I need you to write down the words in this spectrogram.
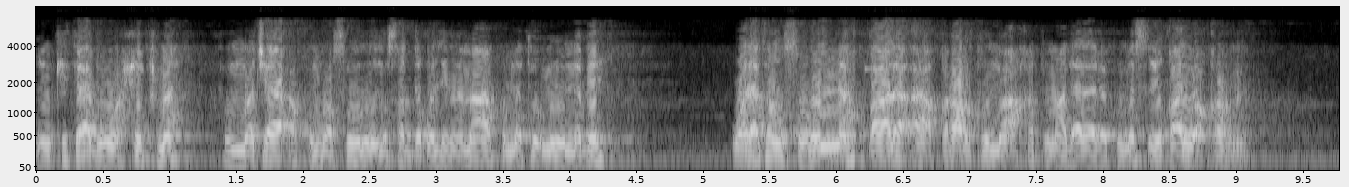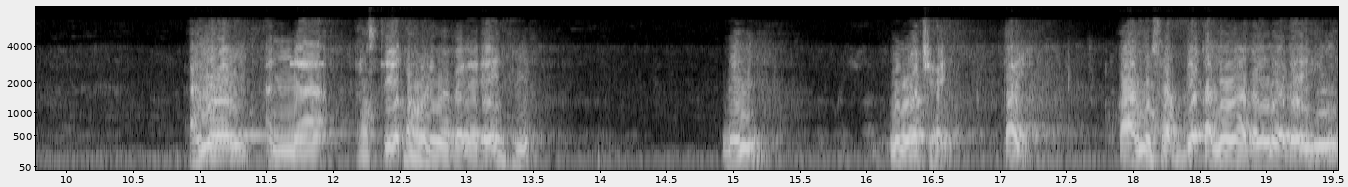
من كتاب وحكمة ثم جاءكم رسول مصدق لما معكم لتؤمنن به ولا تنصرنه قال أقررتم وأخذتم على ذلك النصر. قالوا أقررنا المهم أن تصديقه لما بين يديه من من وجهين. طيب. قال مصدقا لما بين يديه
